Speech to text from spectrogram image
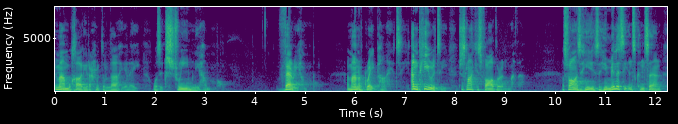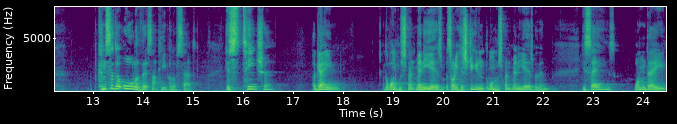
Imam Bukhari rahmatullahi was extremely humble very humble, a man of great piety and purity, just like his father and mother. As far as his humility is concerned, consider all of this that people have said. His teacher, again, the one who spent many years, sorry, his student, the one who spent many years with him, he says, one day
